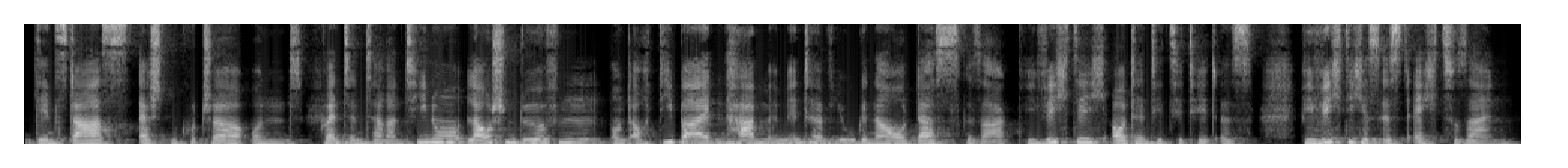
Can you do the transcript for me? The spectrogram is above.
den Stars Ashton Kutcher und Quentin Tarantino lauschen dürfen. Und auch die beiden haben im Interview genau das gesagt, wie wichtig Authentizität ist, wie wichtig es ist, echt zu sein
